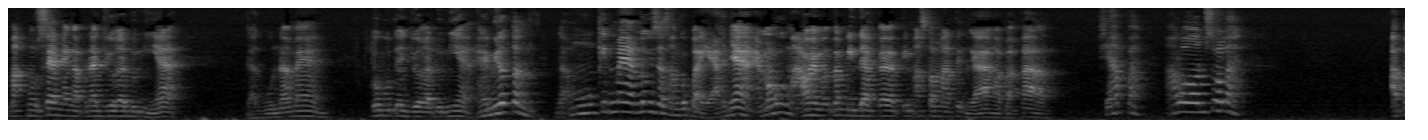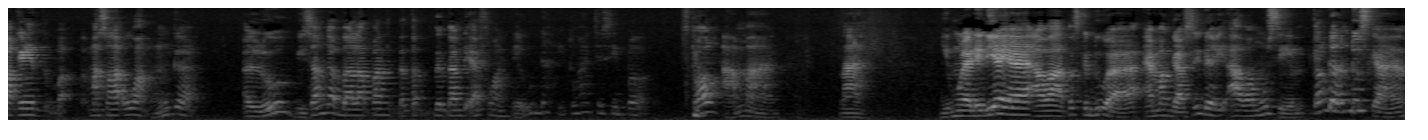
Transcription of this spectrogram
Magnussen yang nggak pernah juara dunia. Gak guna men. Gue butuh yang juara dunia. Hamilton. Gak mungkin men. Lu bisa sanggup bayarnya. Emang lu mau Hamilton pindah ke tim Aston Martin? Gak, gak bakal. Siapa? Alonso lah. Apakah ini masalah uang? Enggak. Lu bisa nggak balapan tetap tetap di F1? Ya udah, itu aja simple. Stroll aman. Nah, dimulai dari dia ya awal terus kedua emang Gasly dari awal musim kan udah endus kan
